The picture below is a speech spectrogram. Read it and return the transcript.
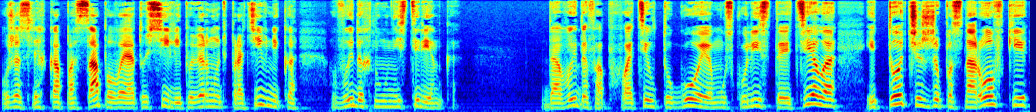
Уже слегка посапывая от усилий повернуть противника, выдохнул Нестеренко. Давыдов обхватил тугое, мускулистое тело и тотчас же по сноровке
